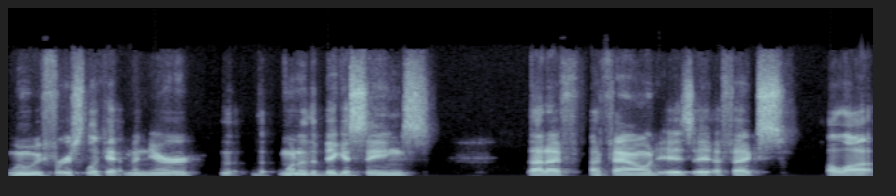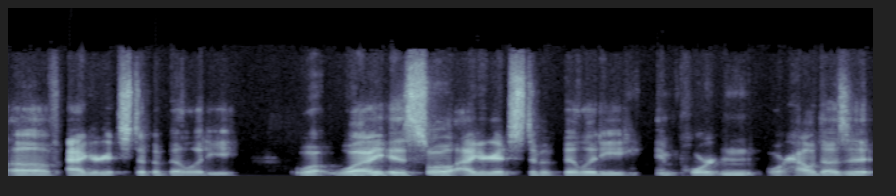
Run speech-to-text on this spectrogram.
when we first look at manure, one of the biggest things that I've I found is it affects a lot of aggregate stability. What, why is soil aggregate stability important or how does it?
